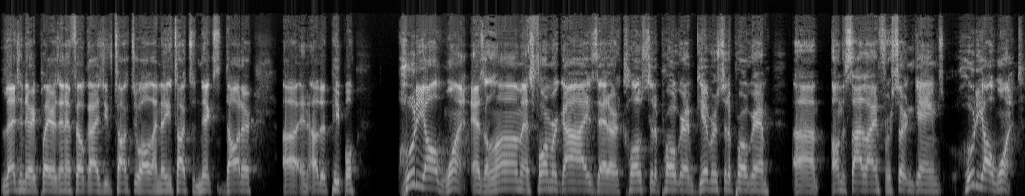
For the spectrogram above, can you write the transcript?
legendary players, NFL guys you've talked to all. I know you talked to Nick's daughter uh, and other people. Who do y'all want as alum, as former guys that are close to the program, givers to the program, um, on the sideline for certain games? Who do y'all want?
